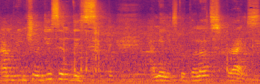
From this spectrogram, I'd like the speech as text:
I'm introducing this. I mean it's coconut rice.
